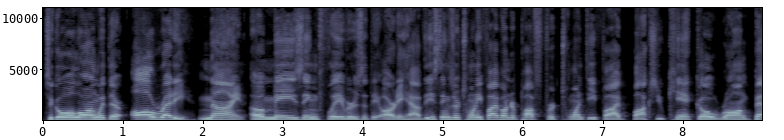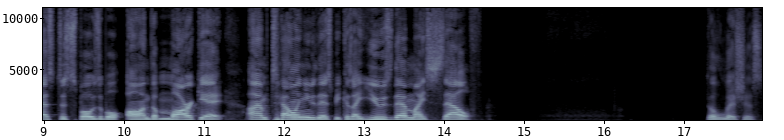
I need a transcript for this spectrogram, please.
to go along with their already nine amazing flavors that they already have. These things are 2500 puffs for 25 bucks. You can't go wrong. Best disposable on the market. I'm telling you this because I use them myself. Delicious.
